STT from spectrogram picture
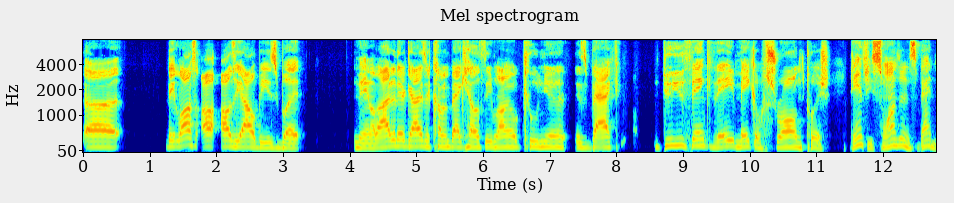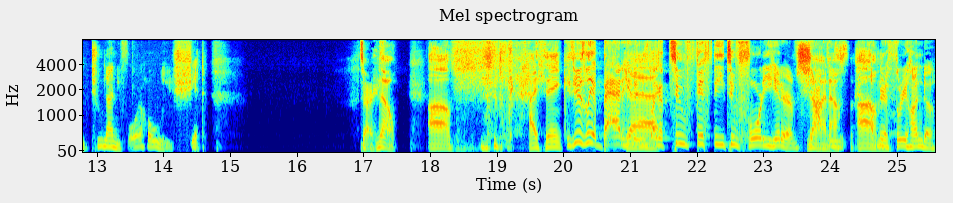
Uh, they lost Au- Ozzie Albies, but man, a lot of their guys are coming back healthy. Ronald Acuna is back. Do you think they make a strong push? Dansby Swanson is batting 294. Holy shit. Sorry. No, Um, I think He's usually a bad hitter. He's like a 250, 240 hitter. I'm shocked. know. He's up Um, near 300.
